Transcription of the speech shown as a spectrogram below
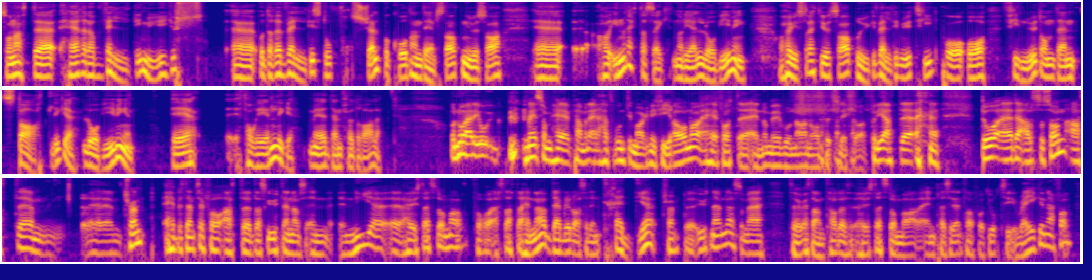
Sånn at eh, her er det veldig mye juss. eh, og det er veldig stor forskjell på hvordan delstaten i USA eh, har innretta seg når det gjelder lovgivning. Og Høyesterett i USA bruker veldig mye tid på å finne ut om den statlige lovgivningen er forenlige med den føderale. Og nå er det jo, Vi som har hatt vondt i magen i fire år nå, har fått det enda mye vondere nå plutselig. Da. Fordi at eh, Da er det altså sånn at eh, eh, Trump har bestemt seg for at eh, det skal utnevnes en, en ny uh, høyesterettsdommer for å erstatte henne. Det blir da altså den tredje Trump eh, utnevner, som er det høyeste antallet høyesterettsdommere en president har fått gjort siden Reagan. i hvert fall.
